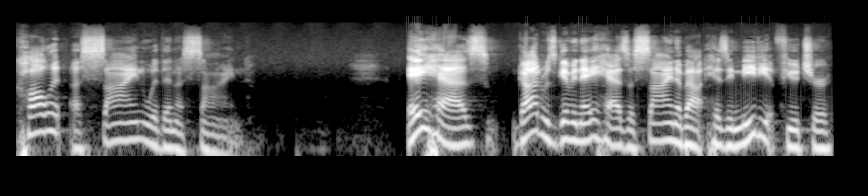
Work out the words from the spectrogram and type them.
Call it a sign within a sign. Ahaz, God was giving Ahaz a sign about his immediate future,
